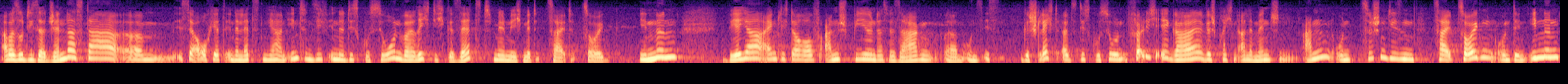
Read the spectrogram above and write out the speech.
Aber so dieser Genderstar ähm, ist ja auch jetzt in den letzten Jahren intensiv in der Diskussion, weil richtig gesetzt, nämlich mit ZeitzeugInnen, wir ja eigentlich darauf anspielen, dass wir sagen, ähm, uns ist Geschlecht als Diskussion völlig egal. Wir sprechen alle Menschen an und zwischen diesen Zeitzeugen und den Innen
